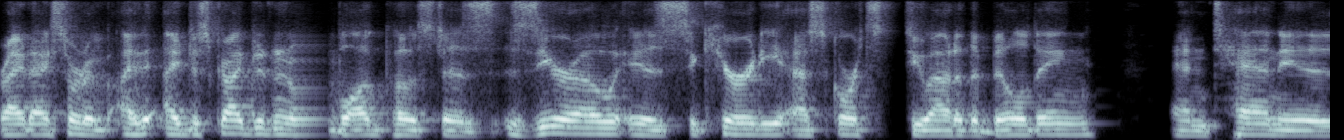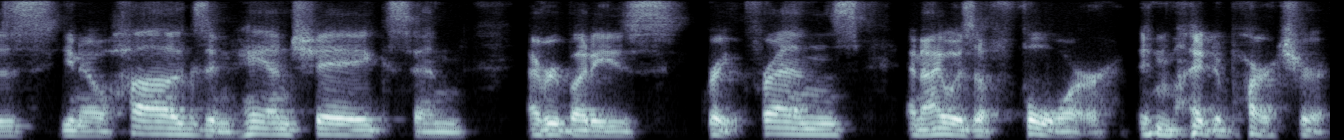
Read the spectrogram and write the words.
right? I sort of I, I described it in a blog post as zero is security escorts you out of the building, and ten is you know hugs and handshakes and everybody's great friends. And I was a four in my departure.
